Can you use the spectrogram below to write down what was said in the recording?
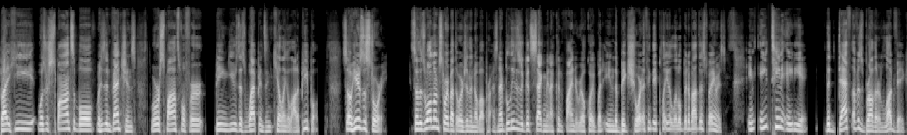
But he was responsible, his inventions were responsible for being used as weapons and killing a lot of people. So here's the story. So there's a well-known story about the origin of the Nobel Prize, and I believe there's a good segment. I couldn't find it real quick, but in The Big Short, I think they played a little bit about this. But anyways, in 1888, the death of his brother, Ludwig,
